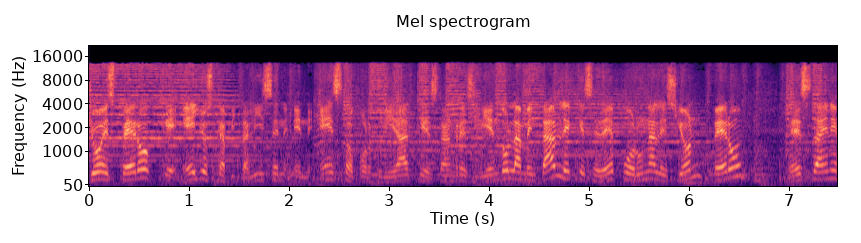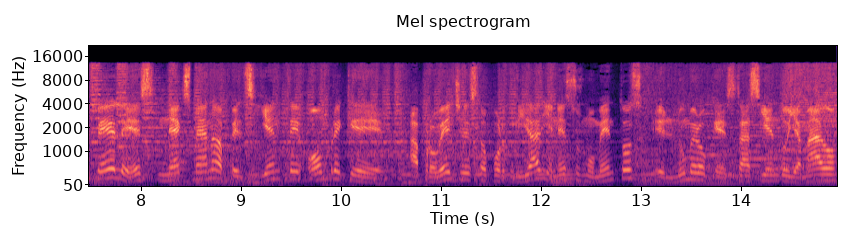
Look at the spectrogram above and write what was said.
yo espero que ellos capitalicen en esta oportunidad que están recibiendo, lamentable que se dé por una lesión, pero es la NFL, es Next Man Up, el siguiente hombre que aproveche esta oportunidad y en estos momentos el número que está siendo llamado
